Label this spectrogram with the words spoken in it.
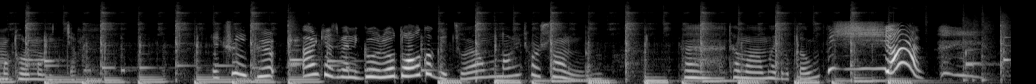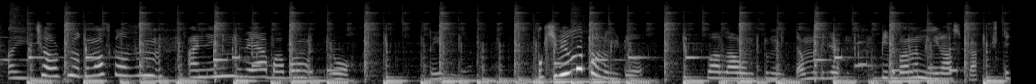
motoruma bineceğim. E çünkü herkes beni görüyor dalga geçiyor. Yani bundan hiç hoşlanmıyorum. Tamam hadi bakalım. Fişşal! Çarpıyordum az kalsın. Annemin veya babam yok. Değil. Bu kimin motoruydu? Vallahi unuttum gitti ama biri, biri bana miras bırakmıştı.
